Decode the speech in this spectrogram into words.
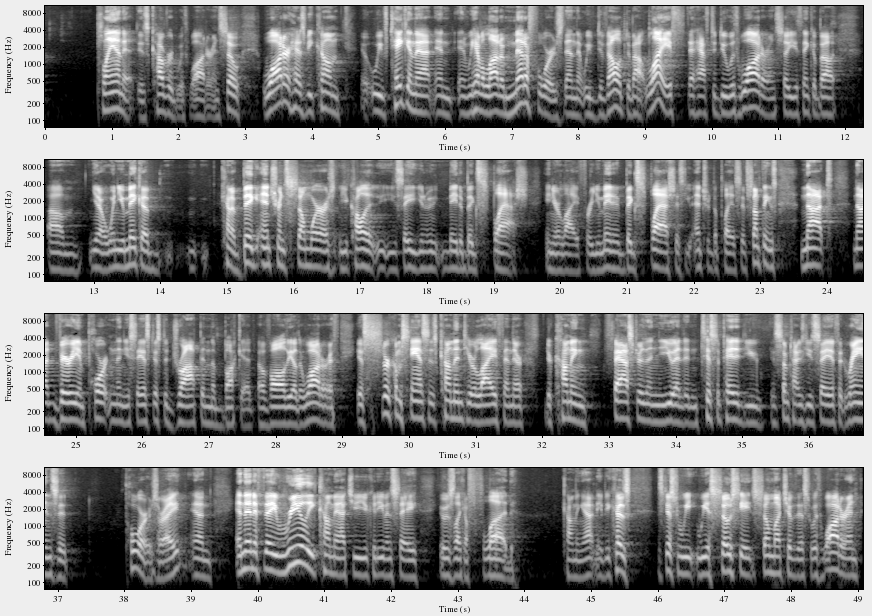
planet is covered with water. And so, water has become, we've taken that and, and we have a lot of metaphors then that we've developed about life that have to do with water. And so, you think about, um, you know, when you make a kind of big entrance somewhere, you call it, you say you made a big splash in your life, or you made a big splash as you entered the place. If something's not, not very important, then you say it's just a drop in the bucket of all the other water. If, if circumstances come into your life and they're, they're coming faster than you had anticipated, you, sometimes you say if it rains, it pours, right? And, and then if they really come at you, you could even say it was like a flood coming at me because it's just we, we associate so much of this with water. And,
